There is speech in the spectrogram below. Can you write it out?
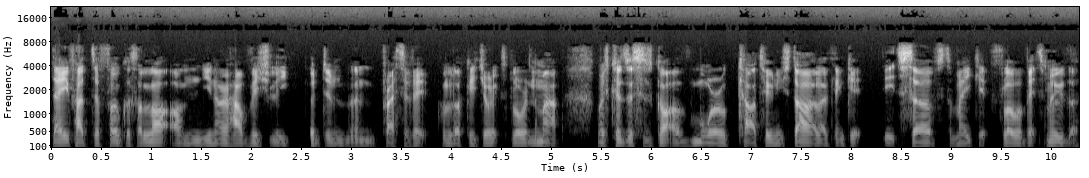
They've had to focus a lot on you know how visually good and impressive it can look as you're exploring the map. Whereas because this has got a more cartoony style, I think it it serves to make it flow a bit smoother.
